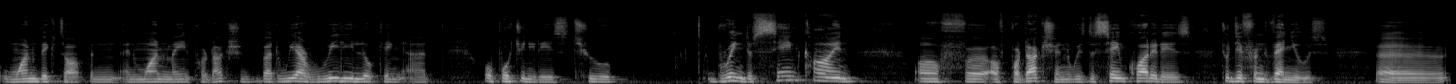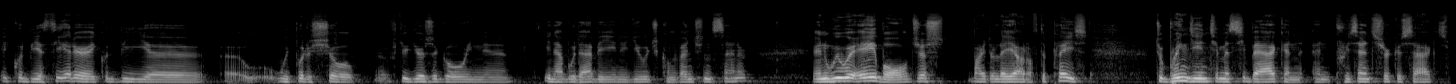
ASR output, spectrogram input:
one big top and, and one main production, but we are really looking at opportunities to bring the same kind of, uh, of production with the same qualities to different venues. Uh, it could be a theater, it could be, uh, uh, we put a show a few years ago in, in Abu Dhabi in a huge convention center. And we were able, just by the layout of the place, to bring the intimacy back and, and present circus acts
